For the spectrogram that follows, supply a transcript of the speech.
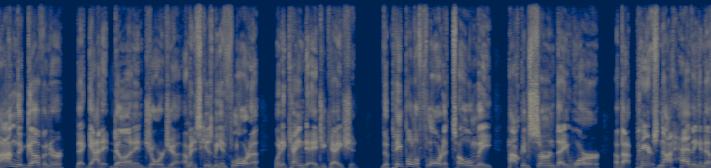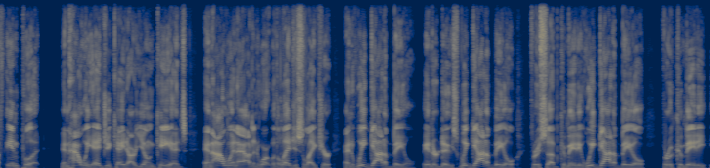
I'm the governor that got it done in Georgia. I mean, excuse me, in Florida when it came to education. The people of Florida told me how concerned they were about parents not having enough input in how we educate our young kids. And I went out and worked with the legislature, and we got a bill introduced. We got a bill through subcommittee. We got a bill through committee,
